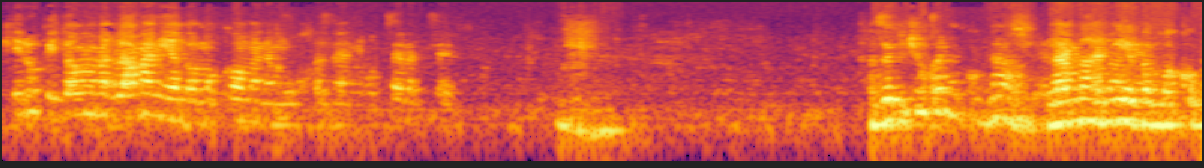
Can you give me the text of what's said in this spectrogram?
כאילו פתאום אומר, למה אני אהיה במקום הנמוך הזה, אני רוצה לצאת. אז זה בדיוק הנקודה, למה אני אהיה במקום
